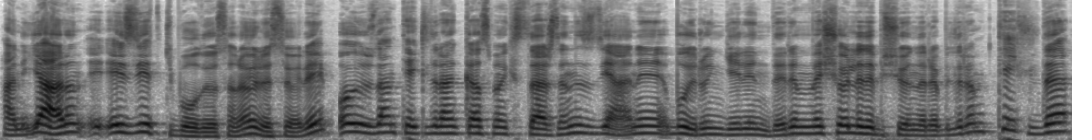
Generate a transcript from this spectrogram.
Hani yarın e- eziyet gibi oluyor sana öyle söyleyeyim. O yüzden tekli rank kasmak isterseniz yani buyurun gelin derim ve şöyle de bir şey önerebilirim. Tekli de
